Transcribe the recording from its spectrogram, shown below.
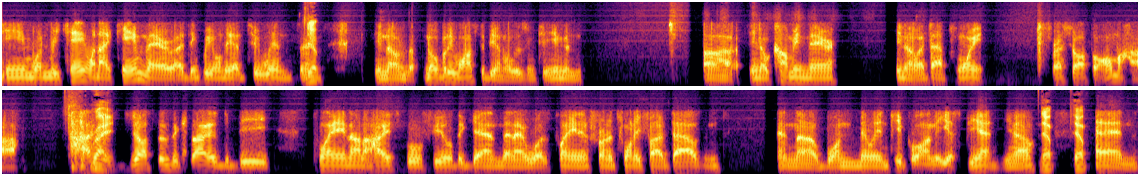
team when we came. When I came there, I think we only had two wins. And, yep. You know, nobody wants to be on a losing team, and uh, you know, coming there, you know, at that point, fresh off of Omaha, I right. was just as excited to be playing on a high school field again than I was playing in front of twenty five thousand and uh, one million people on ESPN. You know. Yep. Yep. And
